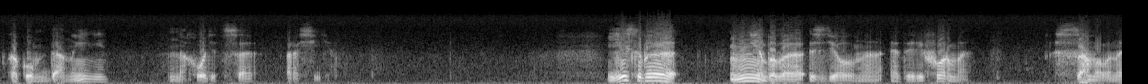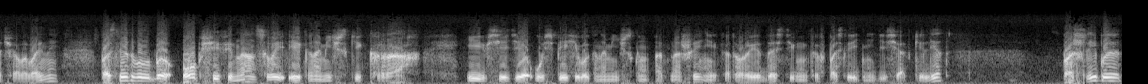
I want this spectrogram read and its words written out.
в каком до ныне находится Россия. Если бы не было сделана эта реформа, с самого начала войны последовал бы общий финансовый и экономический крах, и все те успехи в экономическом отношении, которые достигнуты в последние десятки лет, пошли бы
